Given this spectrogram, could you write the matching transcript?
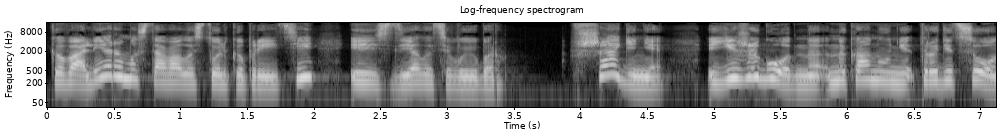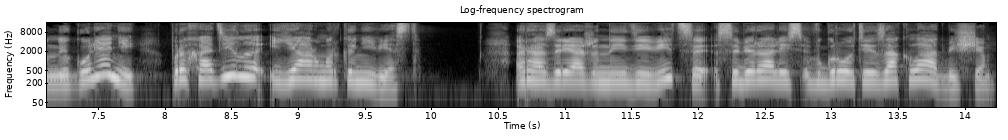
Кавалерам оставалось только прийти и сделать выбор. В Шагине ежегодно накануне традиционных гуляний проходила ярмарка невест. Разряженные девицы собирались в гроте за кладбищем.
